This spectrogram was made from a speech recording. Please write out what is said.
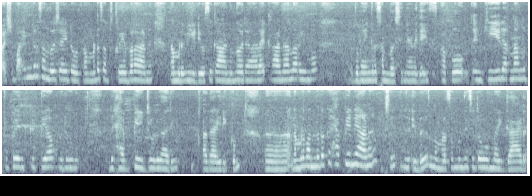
പക്ഷെ ഭയങ്കര സന്തോഷമായിട്ടോ നമ്മുടെ സബ്സ്ക്രൈബറാണ് നമ്മുടെ വീഡിയോസ് കാണുന്ന ഒരാളെ കാണുക എന്ന് പറയുമ്പോൾ അത് ഭയങ്കര സന്തോഷം തന്നെയാണ് ഗൈസ് അപ്പോൾ എനിക്ക് ഈ ഒരു എറണാകുളം ട്രിപ്പ് എനിക്ക് കിട്ടിയ ഒരു ഒരു ഹാപ്പി ആയിട്ടുള്ളൊരു കാര്യം അതായിരിക്കും. നമ്മൾ വന്നതൊക്കെ ഹാപ്പി തന്നെയാണ്. പക്ഷെ ഇത് നമ്മളെ സംബന്ധിച്ചിട്ട് ഓ മൈ ഗാഡ്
